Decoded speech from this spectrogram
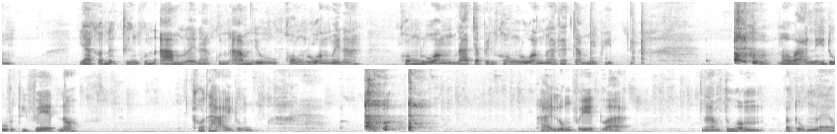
มยาก็นึกถึงคุณอ้ำเลยนะ คุณอ้ำอยู่คลองหลวงไหมนะคลองหลวงน่าจะเป็นคลองหลวงนะ ถ้าจำไม่ผิด เมื่อวานนี้ดูที่เฟซเนาะเขาถ่ายลง ถ่ายลงเฟซว่า น้ำท่วมปทุมแล้ว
